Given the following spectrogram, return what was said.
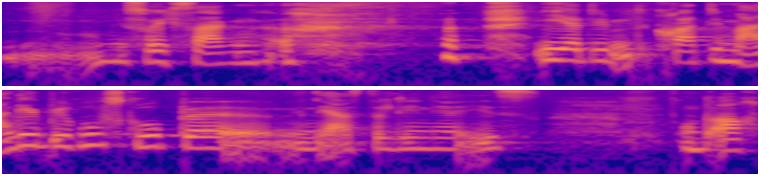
wie soll ich sagen, eher die, gerade die Mangelberufsgruppe in erster Linie ist. Und auch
